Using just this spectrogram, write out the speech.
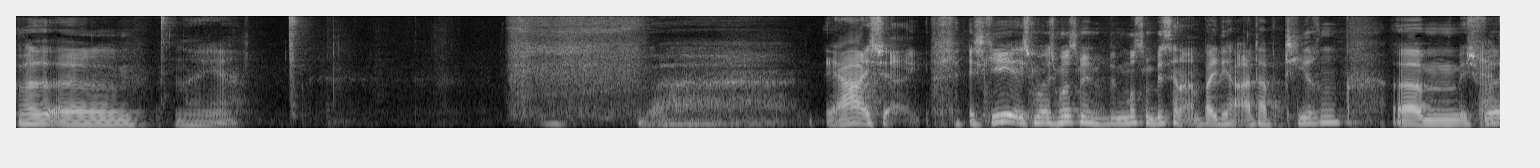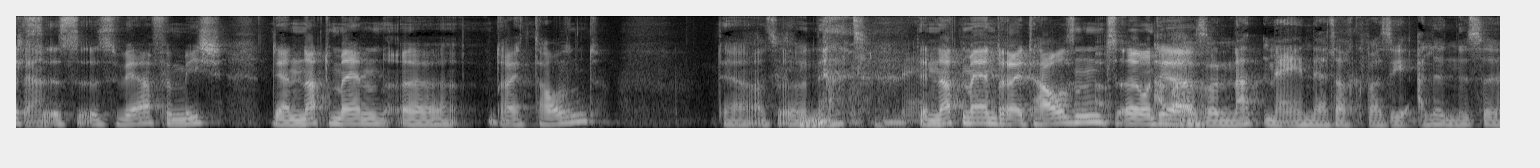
Was, ähm, Naja. ja, ich, ich gehe, ich, ich muss mich muss ein bisschen bei dir adaptieren. Ähm, ich Ja, würde, es, es wäre für mich der Nutman äh, 3000. Der, also, der Nutman 3000 äh, und der. Aber so ein Nutman, der hat doch quasi alle Nüsse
